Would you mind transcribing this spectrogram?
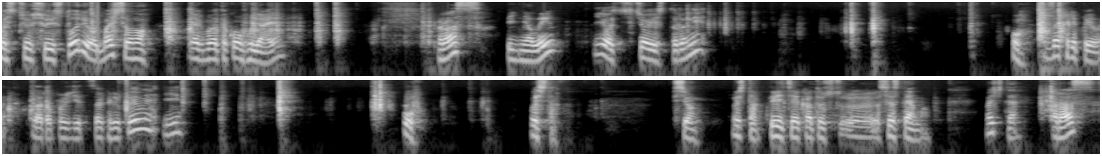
ось цю всю історію, от бачите, воно якби отако гуляє. Раз, підняли. І ось з цієї сторони. О, закріпили. Зараз пождіть, закріпили і. О! Ось так. Все. Ось так. Дивіться, яка тут е, система. Бачите? Раз.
